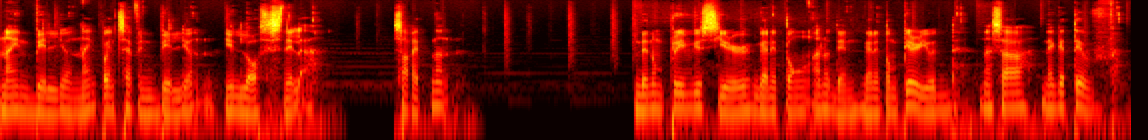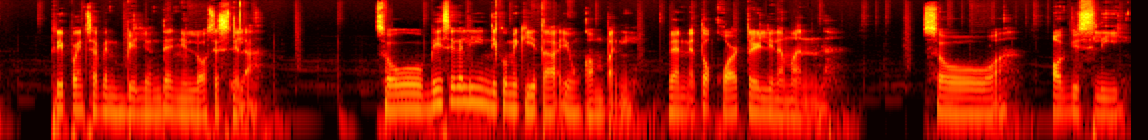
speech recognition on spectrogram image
9 billion, 9.7 billion yung losses nila. Sakit nun. And then, nung previous year, ganitong ano din, ganitong period, nasa negative 3.7 billion din yung losses nila. So, basically, hindi kumikita yung company. Then, ito quarterly naman. So, obviously,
